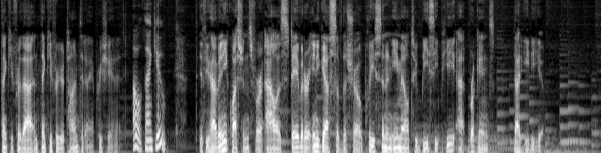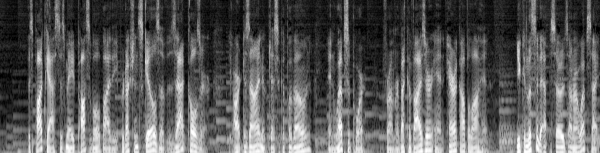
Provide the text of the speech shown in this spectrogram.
thank you for that, and thank you for your time today. I appreciate it. Oh, thank you. If you have any questions for Alice, David, or any guests of the show, please send an email to bcp at brookings.edu. This podcast is made possible by the production skills of Zach Kulzer, the art design of Jessica Pavone, and web support from Rebecca Viser and Eric Abalahin. You can listen to episodes on our website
